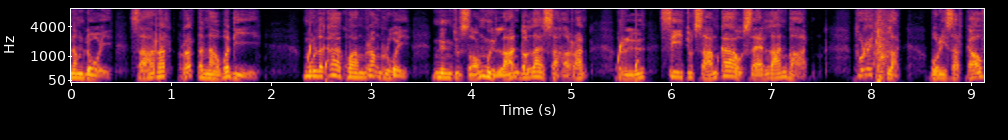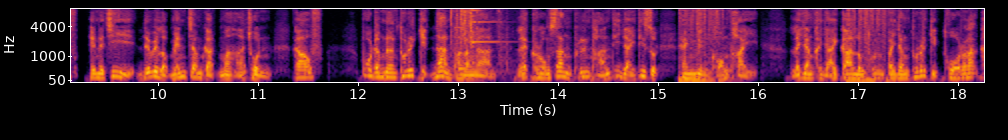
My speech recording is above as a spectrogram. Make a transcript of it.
นำโดยสารัตน์รัตนาวดี มูลค่าความร่ำรวย 1.2 หมื่นล้านดอลลาร์สหรัฐ หรือ 4.39 แสนล้านบาท ธุรกิจหลัก บริษัท Gulf Energy Development จำกัดมหาชน Gulf ผู้ดำเนินธุรกิจด้านพลังงาน และโครงสร้างพื้นฐานที่ใหญ่ที่สุดแห่งหนึ่งของไทย และยังขยายการลงทุนไปยังธุรกิจโทรค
